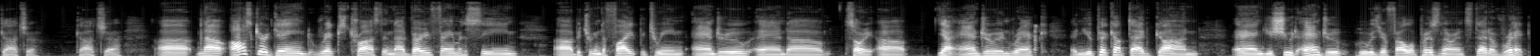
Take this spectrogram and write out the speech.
Gotcha, gotcha. Uh, now, Oscar gained Rick's trust in that very famous scene uh, between the fight between Andrew and, uh, sorry, uh, yeah, Andrew and Rick. And you pick up that gun and you shoot Andrew, who was your fellow prisoner, instead of Rick.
